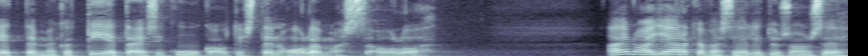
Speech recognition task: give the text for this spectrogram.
ettemmekö tietäisi kuukautisten olemassaoloa. Ainoa järkevä selitys on se,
